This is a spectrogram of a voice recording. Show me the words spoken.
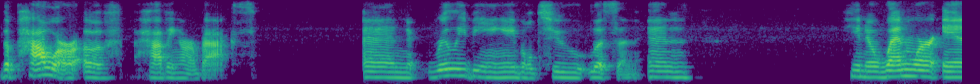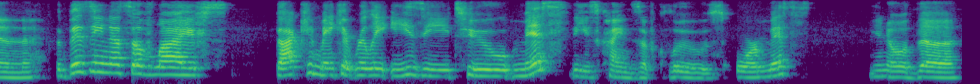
the power of having our backs and really being able to listen. And, you know, when we're in the busyness of life, that can make it really easy to miss these kinds of clues or miss, you know, the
